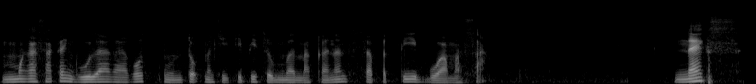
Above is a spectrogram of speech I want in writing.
merasakan gula larut untuk mencicipi sumber makanan seperti buah masak. Next,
